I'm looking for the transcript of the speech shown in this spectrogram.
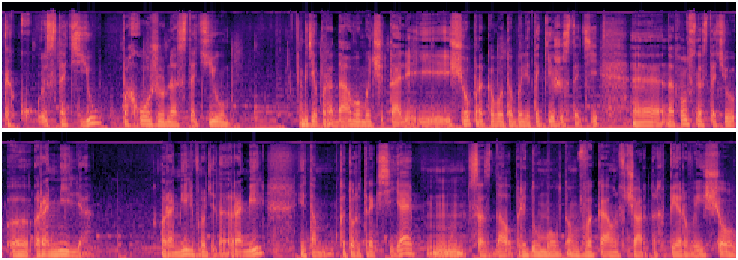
как статью, похожую на статью где про Даву мы читали, и еще про кого-то были такие же статьи. Э, наткнулся на статью э, Рамиля. Рамиль вроде, да, Рамиль, и там, который трек «Сияй» создал, придумал, там в ВК он в чартах первый, еще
